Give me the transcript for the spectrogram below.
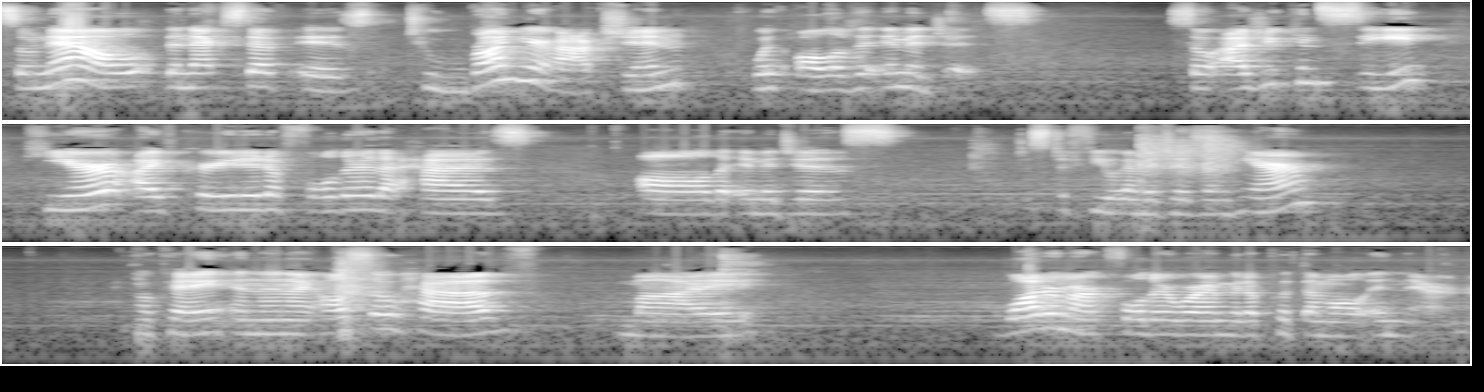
So now the next step is to run your action with all of the images. So as you can see here, I've created a folder that has all the images, just a few images in here. Okay, and then I also have my watermark folder where I'm going to put them all in there.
